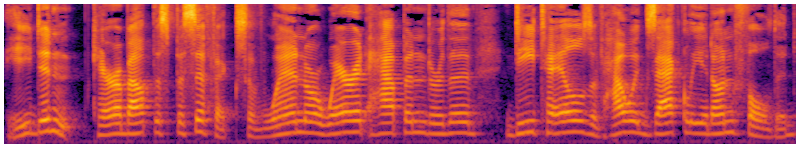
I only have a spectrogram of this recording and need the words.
He didn't care about the specifics of when or where it happened or the details of how exactly it unfolded.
